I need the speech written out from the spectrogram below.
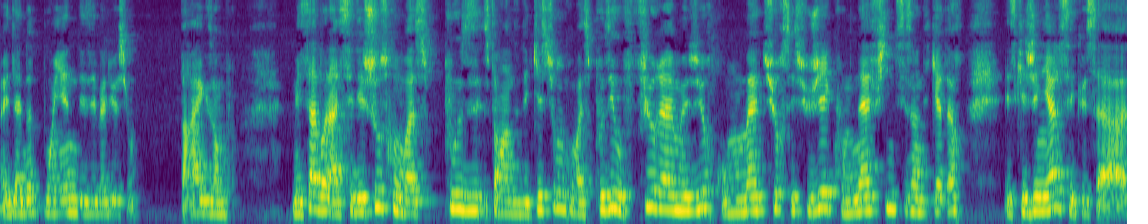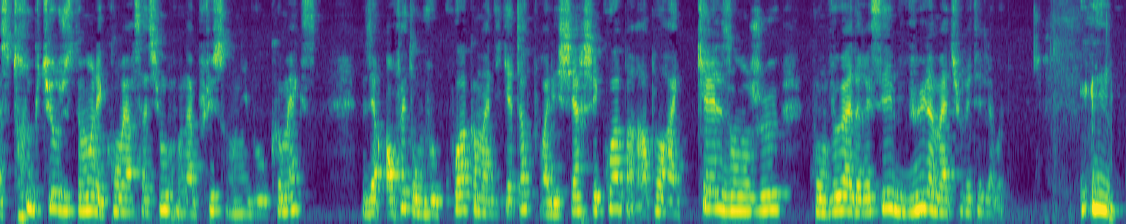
et de la note moyenne des évaluations, par exemple? Mais ça, voilà, c'est des choses qu'on va se poser, enfin, des questions qu'on va se poser au fur et à mesure qu'on mature ces sujets, qu'on affine ces indicateurs. Et ce qui est génial, c'est que ça structure justement les conversations qu'on a plus au niveau COMEX en fait on veut quoi comme indicateur pour aller chercher quoi par rapport à quels enjeux qu'on veut adresser vu la maturité de la boîte?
